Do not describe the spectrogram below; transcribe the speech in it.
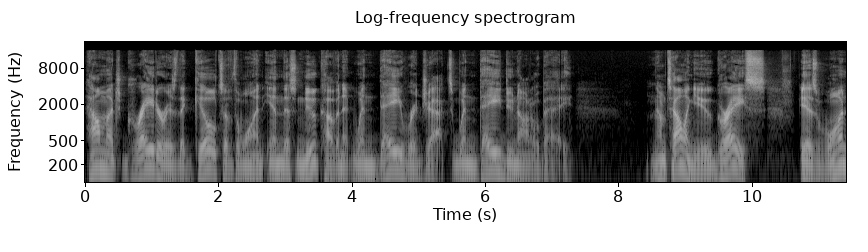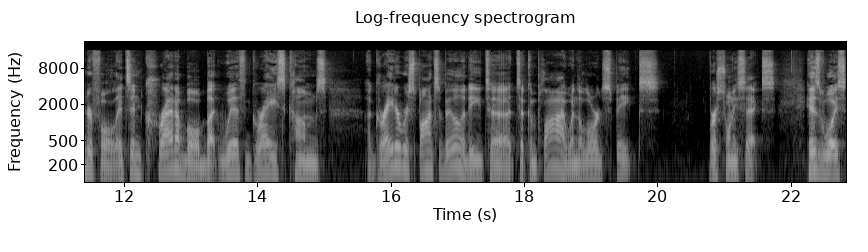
How much greater is the guilt of the one in this new covenant when they reject, when they do not obey? I'm telling you, grace is wonderful. It's incredible, but with grace comes a greater responsibility to, to comply when the Lord speaks. Verse 26 His voice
